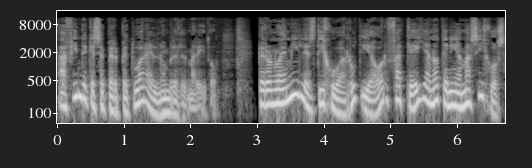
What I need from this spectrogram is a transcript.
a fin de que se perpetuara el nombre del marido. Pero Noemí les dijo a Ruth y a Orfa que ella no tenía más hijos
